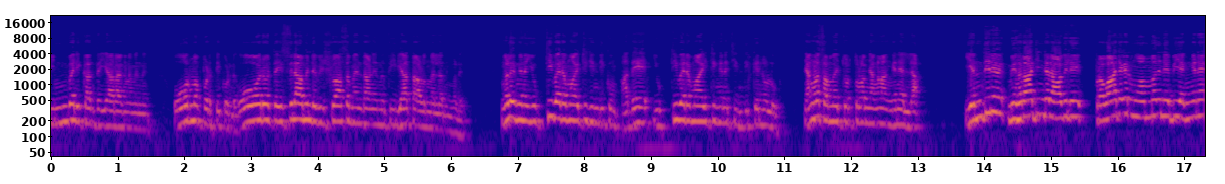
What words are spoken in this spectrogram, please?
പിൻവലിക്കാൻ തയ്യാറാകണമെന്ന് ഓർമ്മപ്പെടുത്തിക്കൊണ്ട് ഓരോരുത്തർ ഇസ്ലാമിന്റെ വിശ്വാസം എന്താണെന്ന് തിരിയാത്ത ആളൊന്നല്ല നിങ്ങൾ നിങ്ങൾ ഇങ്ങനെ യുക്തിപരമായിട്ട് ചിന്തിക്കും. അതേ യുക്തിപരമായിട്ട് ഇങ്ങനെ ചിന്തിക്കുന്നുള്ളൂ. ഞങ്ങളെ സംബന്ധിച്ചിടത്തോളം ഞങ്ങൾ അങ്ങനെയല്ല. എന്തിന് മിഹ്റാജിന്റെ രാവിലെ പ്രവാചകൻ മുഹമ്മദ് നബി എങ്ങനെ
